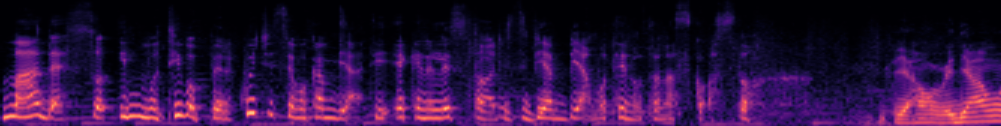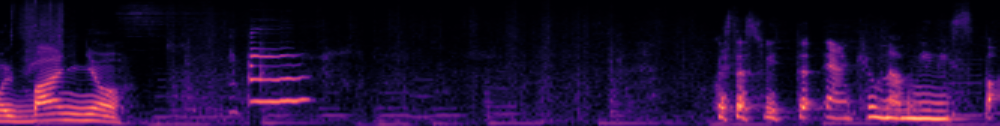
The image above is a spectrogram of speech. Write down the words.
Ma adesso il motivo per cui ci siamo cambiati è che nelle stories vi abbiamo tenuto nascosto. Vediamo, vediamo il bagno. Questa suite è anche una mini spa.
